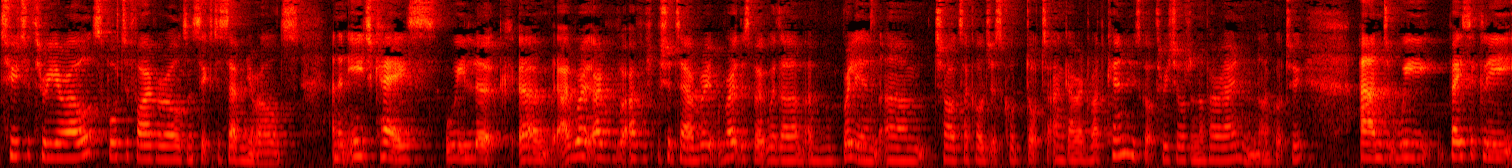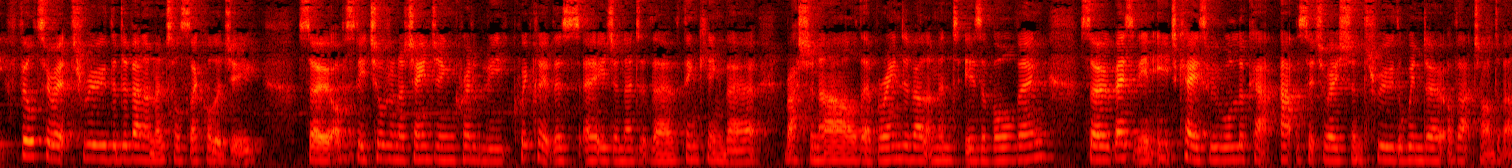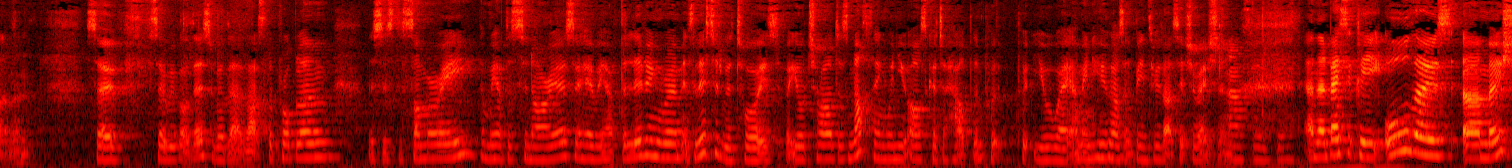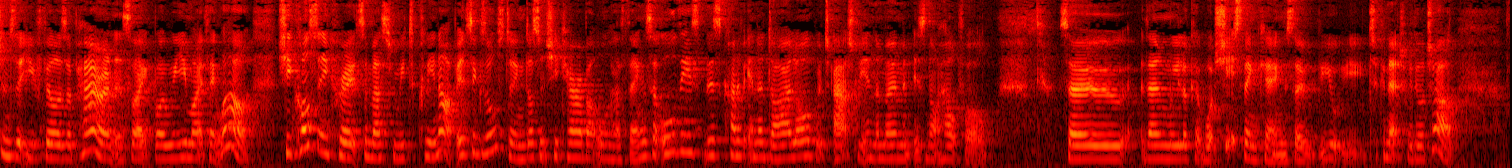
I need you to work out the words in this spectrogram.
two to three year olds, four to five year olds, and six to seven year olds. And in each case, we look. Um, I wrote. I, I, should say I wrote, wrote this book with a, a brilliant um, child psychologist called Dr. Angharad Rudkin, who's got three children of her own, and I've got two. And we basically filter it through the developmental psychology. So obviously, children are changing incredibly quickly at this age, and their, their thinking, their rationale, their brain development is evolving. So basically, in each case, we will look at, at the situation through the window of that child development. So, so we've got this, we've got that, that's the problem. This is the summary. Then we have the scenario. So here we have the living room is littered with toys, but your child does nothing when you ask her to help them put, put you away. I mean, who hasn't been through that situation? Absolutely. And then basically all those uh, emotions that you feel as a parent, it's like, well, you might think, well, she constantly creates a mess for me to clean up. It's exhausting. Doesn't she care about all her things? So all these, this kind of inner dialogue, which actually in the moment is not helpful. So then we look at what she's thinking. So you, you, to connect with your child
